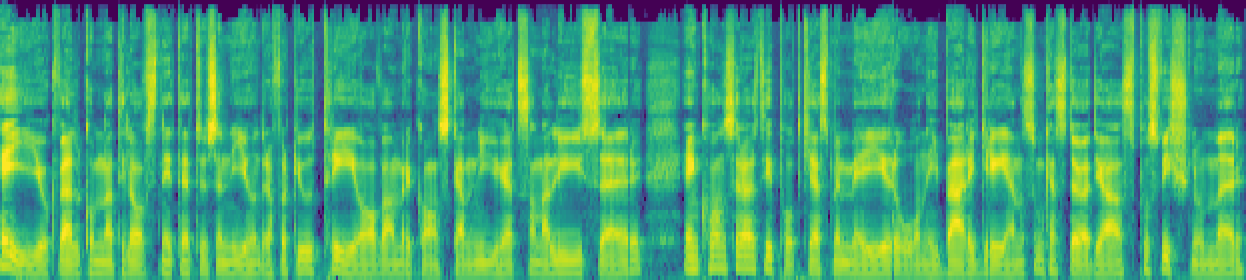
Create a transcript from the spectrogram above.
Hej och välkomna till avsnitt 1943 av amerikanska nyhetsanalyser. En konservativ podcast med mig, Ronny Berggren, som kan stödjas på swishnummer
